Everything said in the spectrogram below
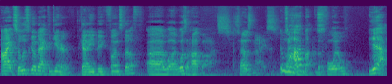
all right. So let's go back to Ginter. Got any big fun stuff? Uh, well, it was a hot box, so that was nice. It was a the- hot box. The foil. Yeah,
